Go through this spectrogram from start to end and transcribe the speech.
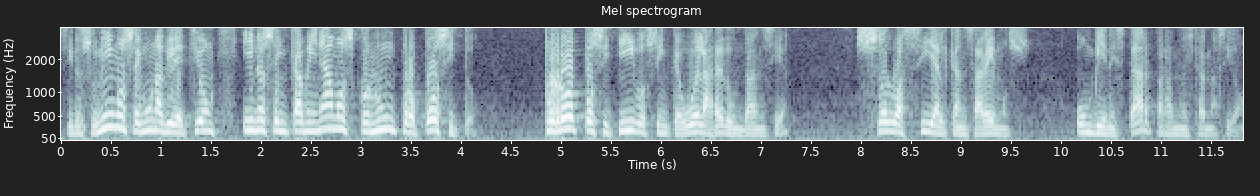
si nos unimos en una dirección y nos encaminamos con un propósito propositivo sin que huela redundancia, solo así alcanzaremos un bienestar para nuestra nación.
